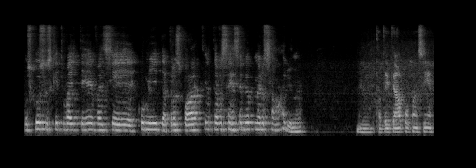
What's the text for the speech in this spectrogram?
os custos que tu vai ter vai ser comida, transporte, até você receber o primeiro salário, né? então tem que ter uma poupancinha.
